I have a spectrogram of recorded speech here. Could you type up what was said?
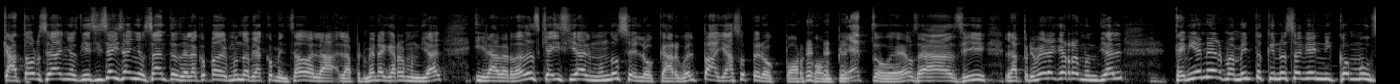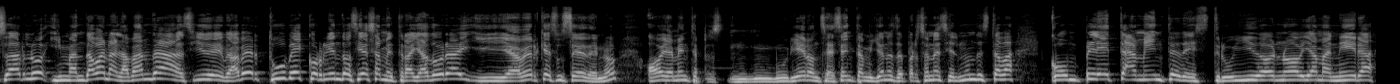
14 años, 16 años antes de la Copa del Mundo había comenzado la, la Primera Guerra Mundial y la verdad es que ahí sí al mundo se lo cargó el payaso, pero por completo, ¿eh? O sea, sí, la Primera Guerra Mundial tenían armamento que no sabían ni cómo usarlo y mandaban a la banda así de, a ver, tú ve corriendo hacia esa ametralladora y a ver qué sucede, ¿no? Obviamente, pues murieron 60 millones de personas y el mundo estaba completamente destruido, no había manera.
